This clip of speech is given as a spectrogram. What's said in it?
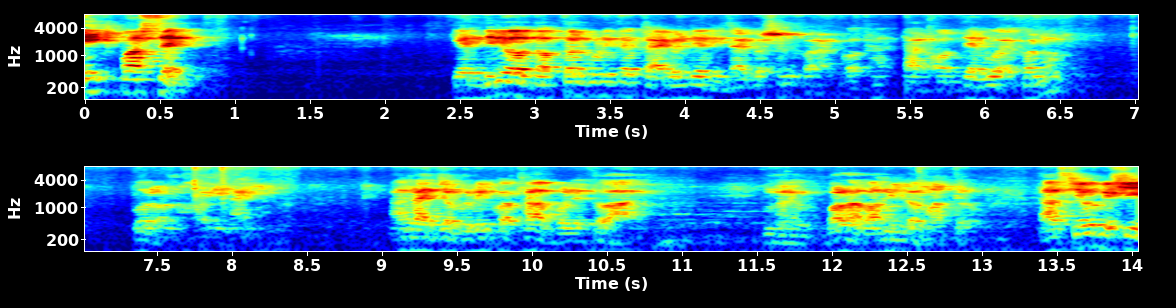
এইট পার্সেন্ট কেন্দ্রীয় দপ্তরগুলিতে ট্রাইবেলদের রিজার্ভেশন করার কথা, তার অর্ধেকও এখনও পূরণ হয় নাই। আর রাজ্যগুলির কথা বলে তো আর মানে বলা বাহুল্য মাত্র। তার চেয়েও বেশি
